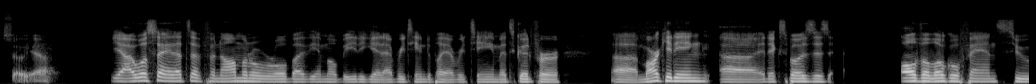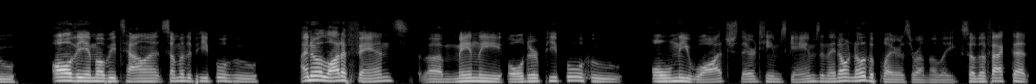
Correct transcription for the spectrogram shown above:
So yeah, Yeah, I will say that's a phenomenal rule by the MLB to get every team to play every team. It's good for uh, marketing. Uh, it exposes all the local fans to all the MLB talent. Some of the people who I know a lot of fans, uh, mainly older people who only watch their team's games and they don't know the players around the league. So the fact that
